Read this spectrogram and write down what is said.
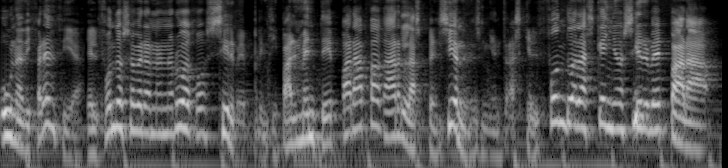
una diferencia. El Fondo Soberano Noruego sirve principalmente para pagar las pensiones, mientras que el Fondo Alasqueño sirve para...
